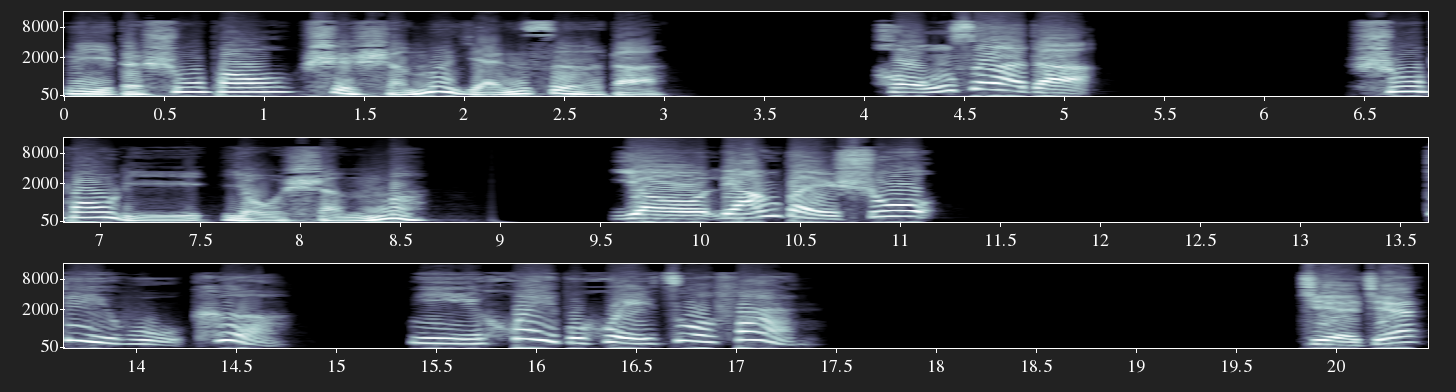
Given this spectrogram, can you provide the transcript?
你的书包是什么颜色的？红色的。书包里有什么？有两本书。第五课。你会不会做饭，姐姐？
